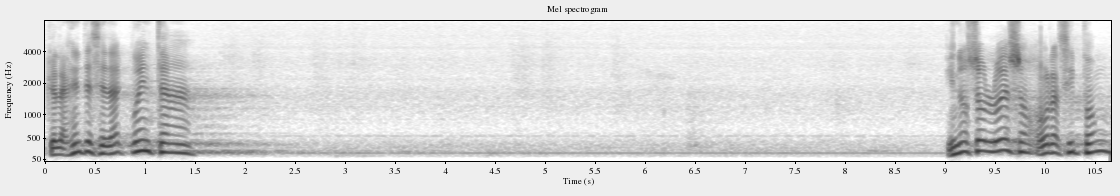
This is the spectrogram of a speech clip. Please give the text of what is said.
que la gente se da cuenta. Y no solo eso, ahora sí pon.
